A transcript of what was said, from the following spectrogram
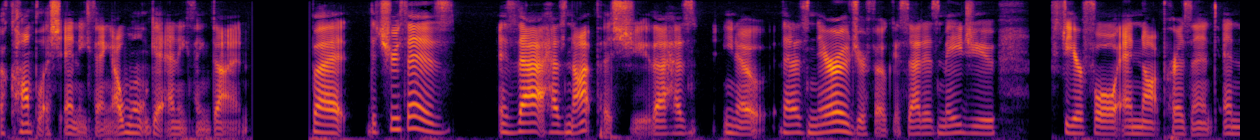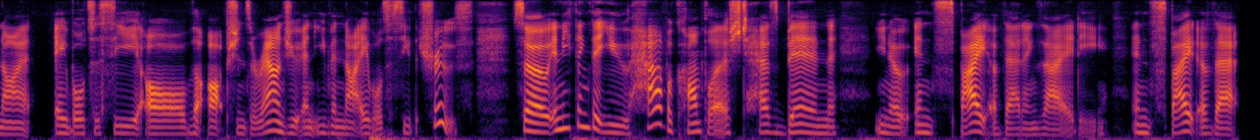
accomplish anything. I won't get anything done. But the truth is, is that has not pushed you. That has, you know, that has narrowed your focus. That has made you fearful and not present and not able to see all the options around you and even not able to see the truth. So anything that you have accomplished has been, you know, in spite of that anxiety, in spite of that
